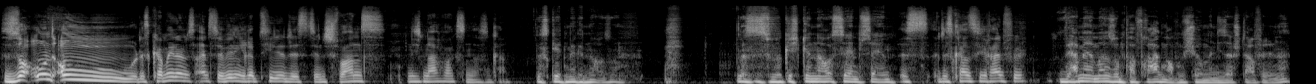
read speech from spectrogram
So, und oh, das Chamäleon ist eines der wenigen Reptilien, das den Schwanz nicht nachwachsen lassen kann. Das geht mir genauso. Das ist wirklich genau same, same. Das, das kannst du nicht reinfühlen. Wir haben ja immer so ein paar Fragen auf dem Schirm in dieser Staffel. Ne?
